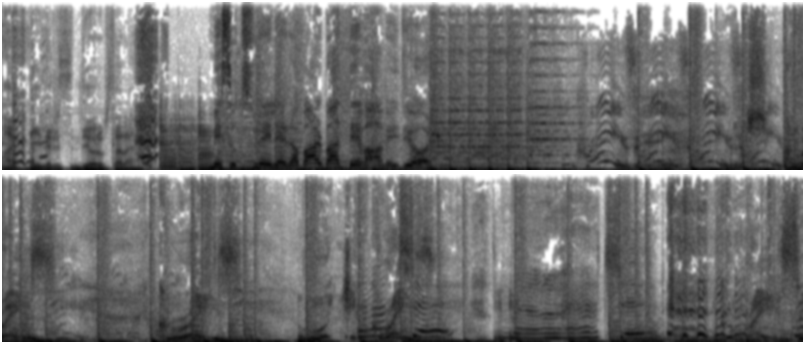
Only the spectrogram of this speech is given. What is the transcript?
Bak delirirsin diyorum sana. Mesut Süreyle Rabarba devam ediyor. Crazy. Crazy. What you crazy? Crazy.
